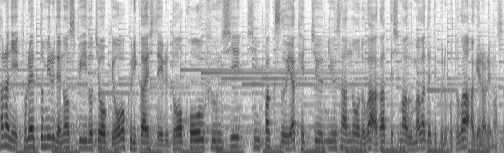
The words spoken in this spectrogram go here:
さらにトレッドミルでのスピード調教を繰り返していると興奮し心拍数や血中乳酸濃度が上がってしまう馬が出てくることが挙げられます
